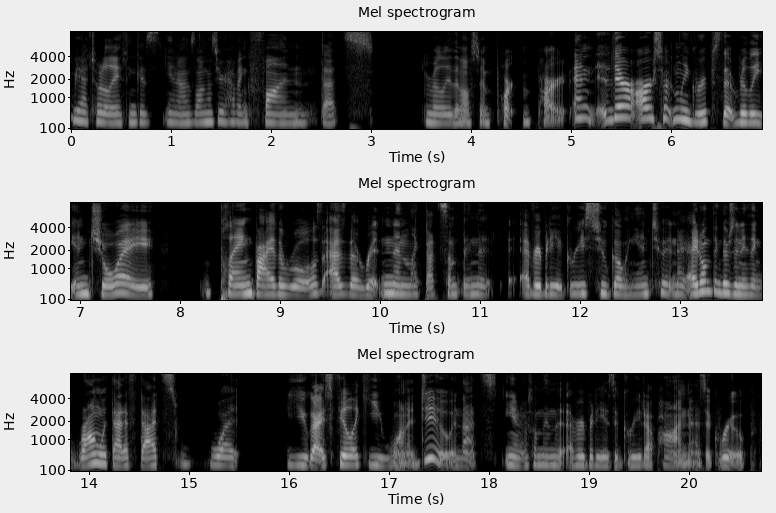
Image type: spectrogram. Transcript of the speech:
Yeah, totally. I think as you know, as long as you're having fun, that's really the most important part. And there are certainly groups that really enjoy playing by the rules as they're written and like that's something that everybody agrees to going into it. And I don't think there's anything wrong with that if that's what you guys feel like you want to do and that's, you know, something that everybody has agreed upon as a group.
